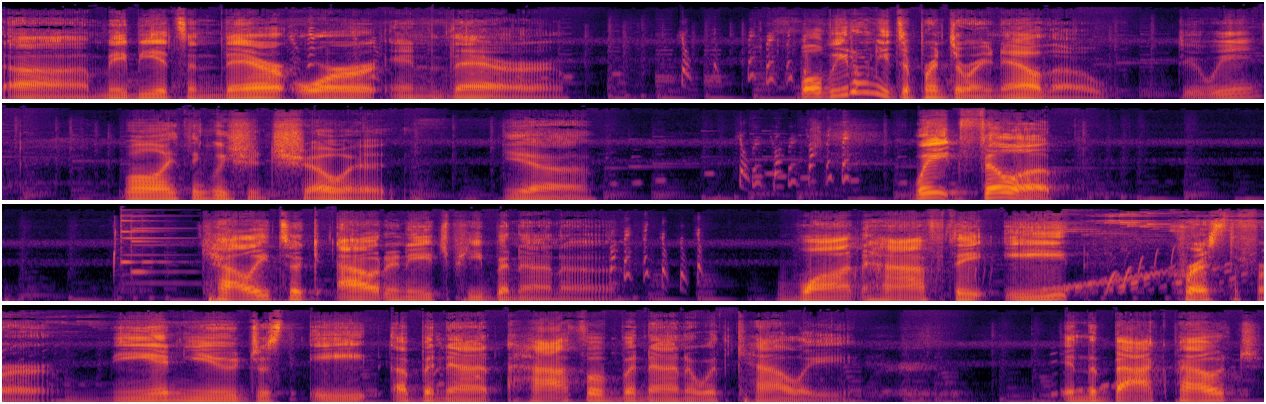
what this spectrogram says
Uh, maybe it's in there or in there. Well, we don't need to print it right now, though, do we? well, I think we should show it. Yeah. Wait, Philip. Callie took out an HP banana. Want half? They ate. Christopher, me and you just ate a banana, half a banana with Callie in the back pouch.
